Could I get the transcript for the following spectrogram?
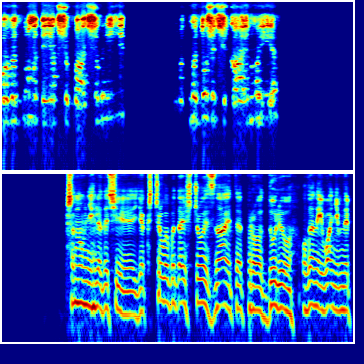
повідомити, якщо бачили її. От ми дуже чекаємо її. Шановні глядачі, якщо ви бодай щось знаєте про долю Олени Іванівни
